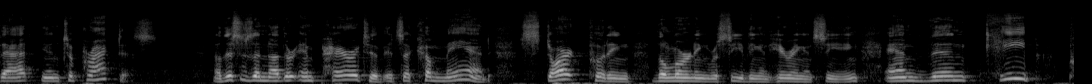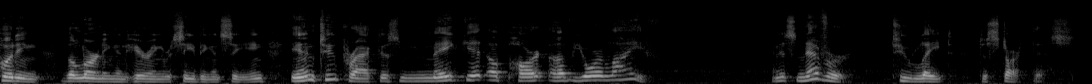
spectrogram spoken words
that into practice. Now, this is another imperative. It's a command. Start putting the learning, receiving, and hearing and seeing, and then keep putting the learning and hearing, receiving, and seeing into practice. Make it a part of your life. And it's never too late to start this.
